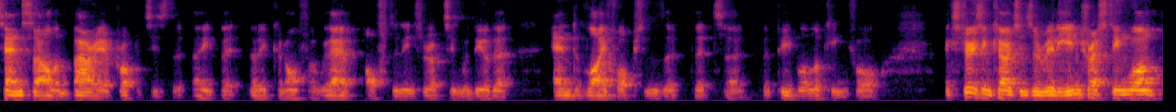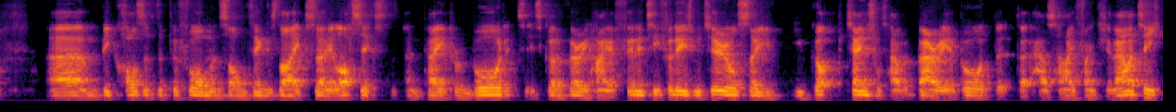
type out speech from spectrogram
tensile and barrier properties that they that, that it can offer without often interrupting with the other end of life options that that, uh, that people are looking for. Extrusion coating is a really interesting one um, because of the performance on things like cellulosics and paper and board. It's, it's got a very high affinity for these materials, so you've, you've got potential to have a barrier board that, that has high functionality.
